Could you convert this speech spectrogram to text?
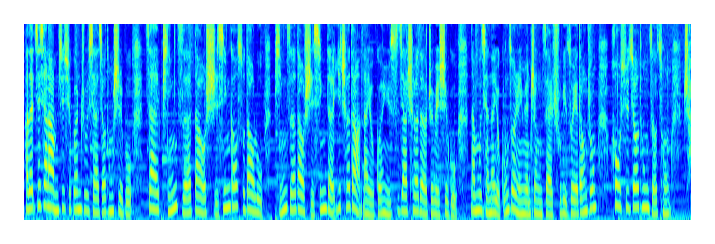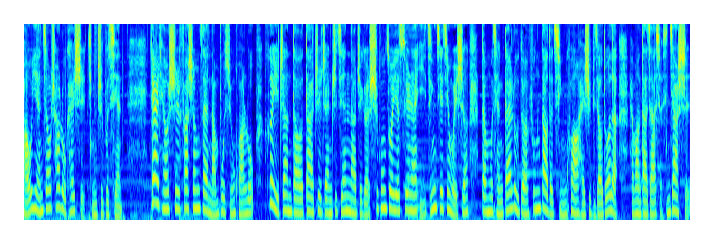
好的，接下来我们继续关注一下交通事故，在平泽到始兴高速道路平泽到始兴的一车道，那有关于私家车的追尾事故，那目前呢有工作人员正在处理作业当中，后续交通则从朝岩交叉路开始停滞不前。第二条是发生在南部循环路鹤椅站到大智站之间呢，这个施工作业虽然已经接近尾声，但目前该路段封道的情况还是比较多的，还望大家小心驾驶。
